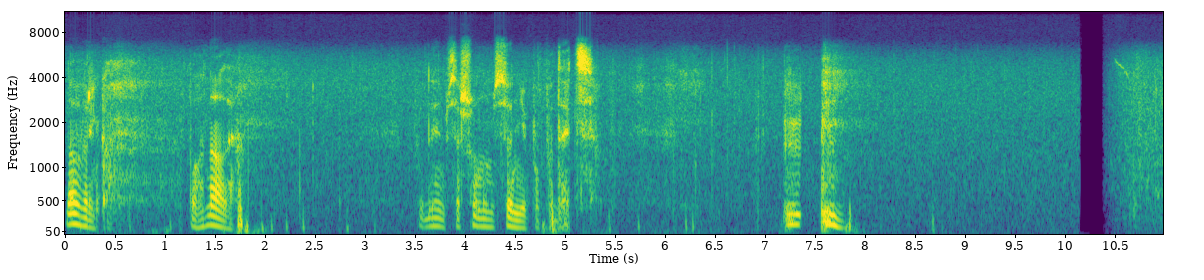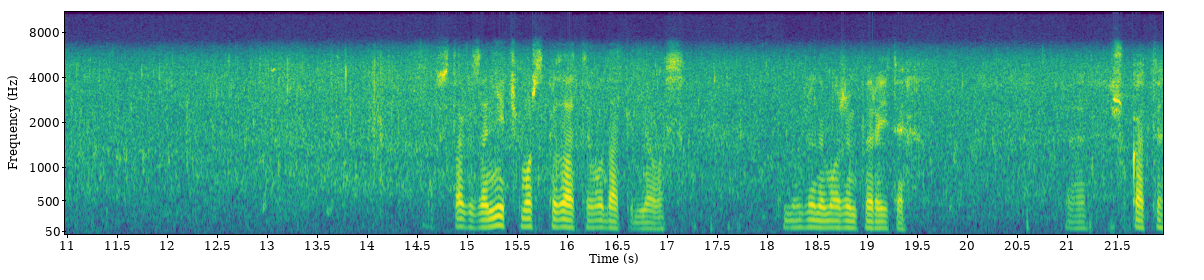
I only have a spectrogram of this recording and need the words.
Добренько. Погнали. Подивимося, що нам сьогодні попадеться. Так за ніч, можна сказати, вода піднялась. Ми вже не можемо перейти. Треба шукати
